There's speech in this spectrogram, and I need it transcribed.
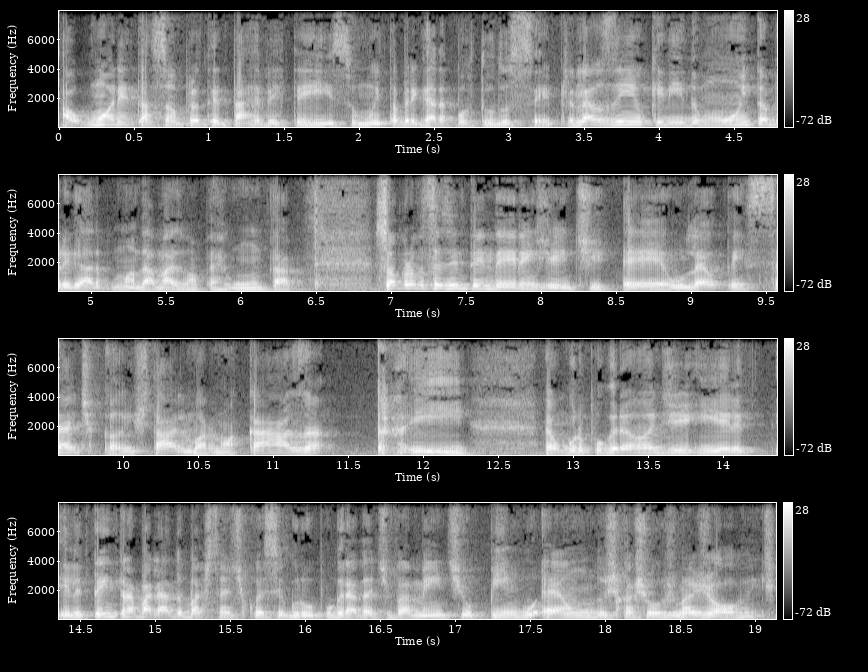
Alguma orientação para eu tentar reverter isso? Muito obrigada por tudo sempre. Leozinho, querido, muito obrigado por mandar mais uma pergunta. Só para vocês entenderem, gente, é, o Léo tem sete cães, tá? Ele mora numa casa e é um grupo grande e ele, ele tem trabalhado bastante com esse grupo gradativamente. O Pingo é um dos cachorros mais jovens.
